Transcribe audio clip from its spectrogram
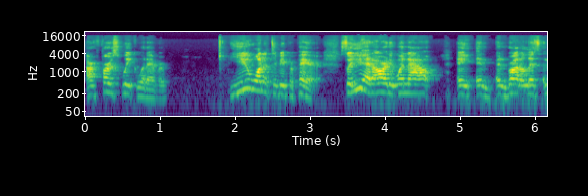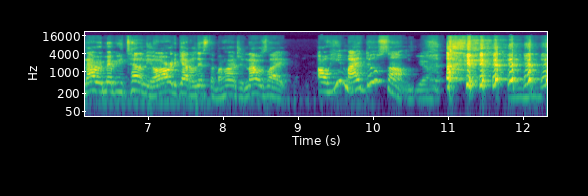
our first week, whatever. You wanted to be prepared, so you had already went out and, and, and brought a list. And I remember you telling me, I already got a list of hundred, and I was like, oh, he might do something. Yeah.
